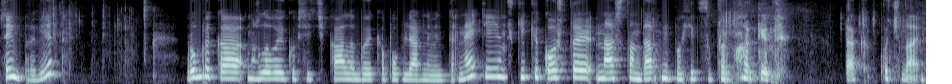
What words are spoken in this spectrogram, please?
Всім привіт! Рубрика, можливо, яку всі чекали, бо яка популярна в інтернеті. Скільки коштує наш стандартний похід в супермаркет? Так, починаємо.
